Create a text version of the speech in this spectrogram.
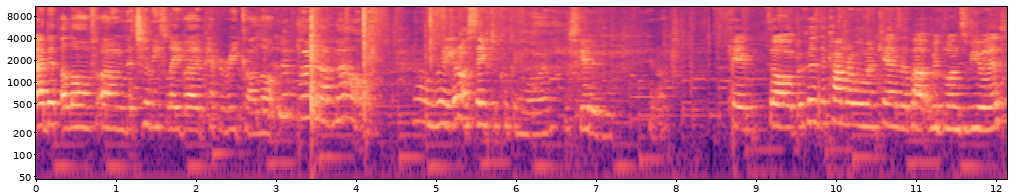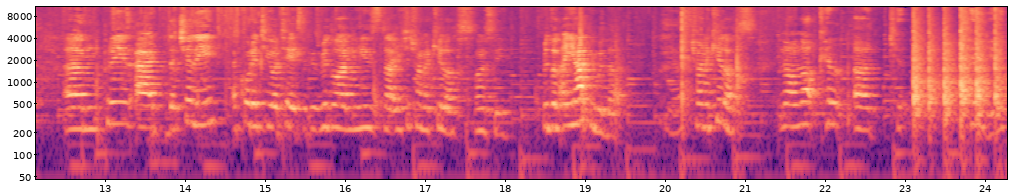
added a lot of um the chili flavor paprika a lot. Look, burn our mouth. No way, you're not safe to cook anymore, man. I'm scared of you. You know. Okay, so because the camera woman cares about Ridwan's viewers, um, please add the chili according to your taste because Ridwan, he's like, he's just trying to kill us, honestly. Ridwan, are you happy with that? Yeah. Trying to kill us? No, not kill uh kill, kill you.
